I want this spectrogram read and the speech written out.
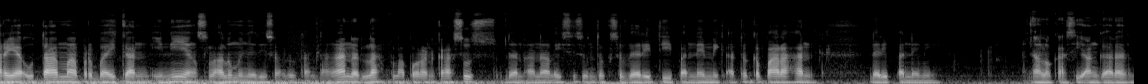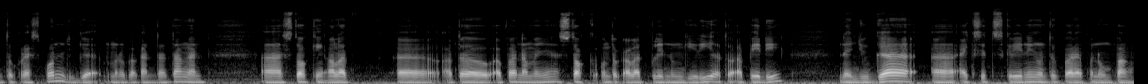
area utama perbaikan ini yang selalu menjadi suatu tantangan adalah pelaporan kasus dan analisis untuk severity pandemik atau keparahan dari pandemi. Alokasi anggaran untuk respon juga merupakan tantangan. Stocking alat atau apa namanya stok untuk alat pelindung diri atau APD dan juga exit screening untuk para penumpang.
